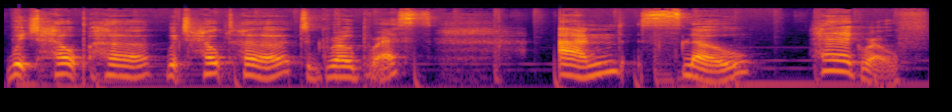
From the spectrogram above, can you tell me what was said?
which helped her which helped her to grow breasts and slow hair growth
